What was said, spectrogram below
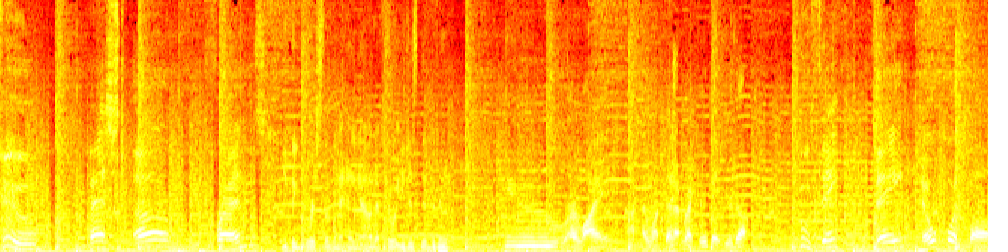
two best of friends. You think we're still going to hang out after what you just did to me? You are lying. I I want that on record that you're dumb. who think they know football.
